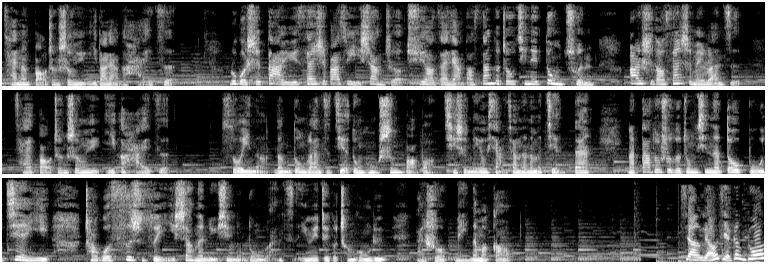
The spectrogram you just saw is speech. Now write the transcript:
才能保证生育一到两个孩子。如果是大于三十八岁以上者，需要在两到三个周期内冻存二十到三十枚卵子，才保证生育一个孩子。所以呢，冷冻卵子解冻后生宝宝其实没有想象的那么简单。那大多数的中心呢都不建议超过四十岁以上的女性冷冻卵子，因为这个成功率来说没那么高。想了解更多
